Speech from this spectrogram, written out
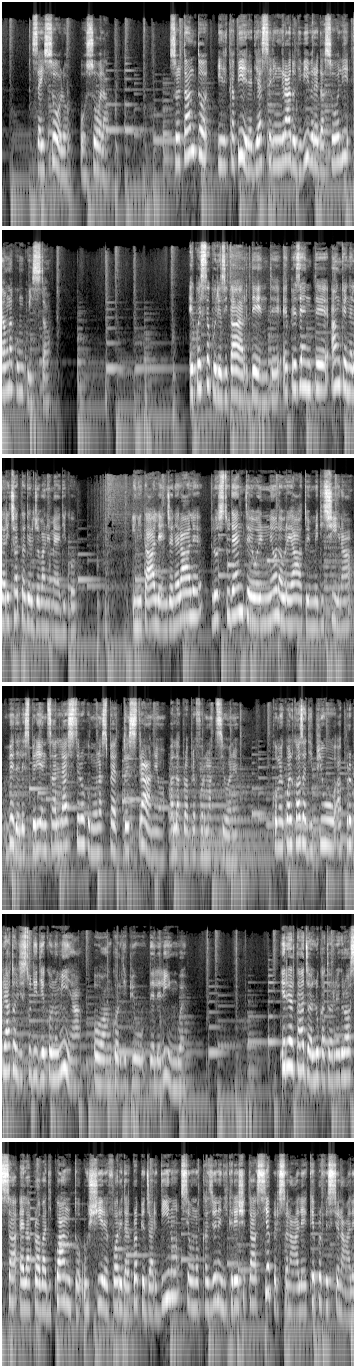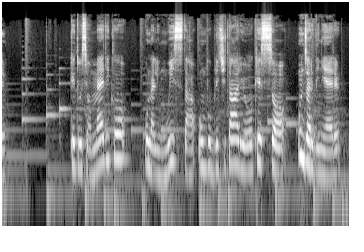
sei solo o sola Soltanto il capire di essere in grado di vivere da soli è una conquista. E questa curiosità ardente è presente anche nella ricetta del giovane medico. In Italia in generale, lo studente o il neolaureato in medicina vede l'esperienza all'estero come un aspetto estraneo alla propria formazione, come qualcosa di più appropriato agli studi di economia o ancora di più delle lingue. In realtà Gianluca Torregrossa è la prova di quanto uscire fuori dal proprio giardino sia un'occasione di crescita sia personale che professionale. Che tu sia un medico, una linguista, un pubblicitario, che so, un giardiniere.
